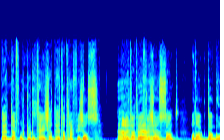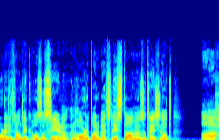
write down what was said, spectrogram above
Det er, det er fort gjort å tenke at dette treffer ikke oss. Nei, dette det treffer er- ikke oss, sant? Og da, da går det litt randlik. og så ser en, en har det på arbeidslista, men så tenker en at ah,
